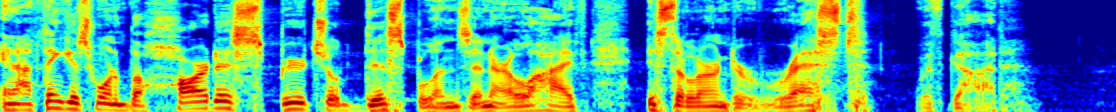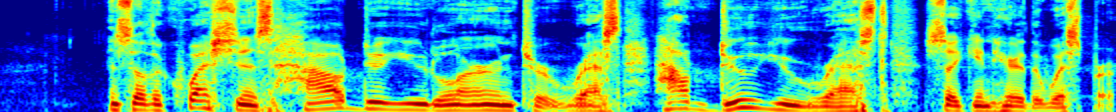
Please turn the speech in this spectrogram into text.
And I think it's one of the hardest spiritual disciplines in our life is to learn to rest with God. And so the question is, how do you learn to rest? How do you rest so you can hear the whisper?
